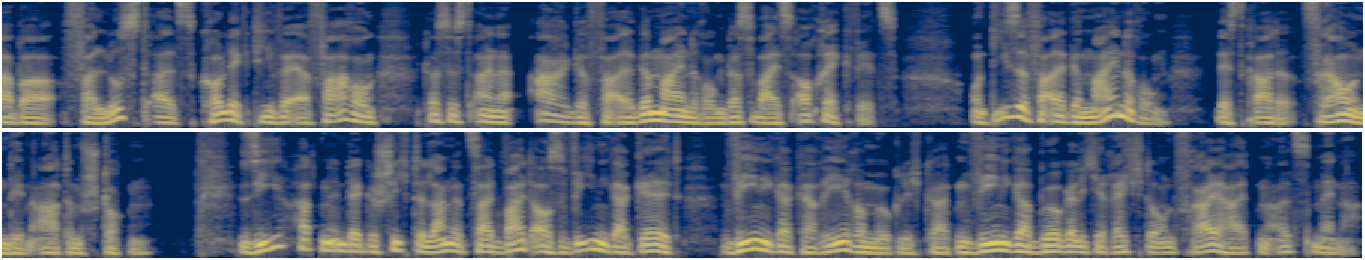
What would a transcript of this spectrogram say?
Aber Verlust als kollektive Erfahrung, das ist eine arge Verallgemeinerung, das weiß auch Reckwitz. Und diese Verallgemeinerung lässt gerade Frauen den Atem stocken. Sie hatten in der Geschichte lange Zeit weitaus weniger Geld, weniger Karrieremöglichkeiten, weniger bürgerliche Rechte und Freiheiten als Männer.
